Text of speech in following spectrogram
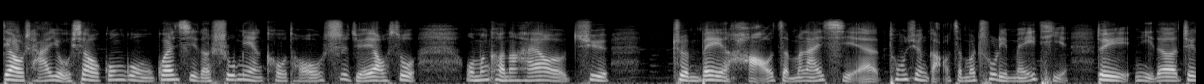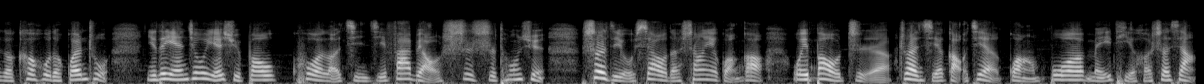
调查有效公共关系的书面、口头、视觉要素，我们可能还要去。准备好怎么来写通讯稿，怎么处理媒体对你的这个客户的关注。你的研究也许包括了紧急发表事实通讯，设计有效的商业广告，为报纸撰写稿件，广播媒体和摄像。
